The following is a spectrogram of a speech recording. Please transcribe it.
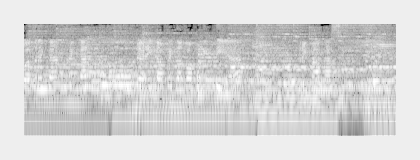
buat rekan-rekanku dari KPK Community ya. Terima kasih.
